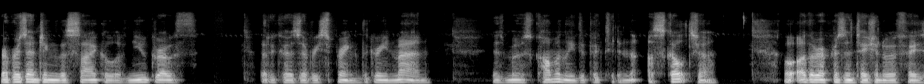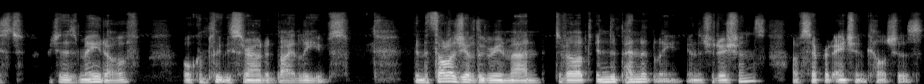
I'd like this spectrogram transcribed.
representing the cycle of new growth that occurs every spring. The green man is most commonly depicted in a sculpture or other representation of a face which it is made of or completely surrounded by leaves. The mythology of the Green Man developed independently in the traditions of separate ancient cultures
